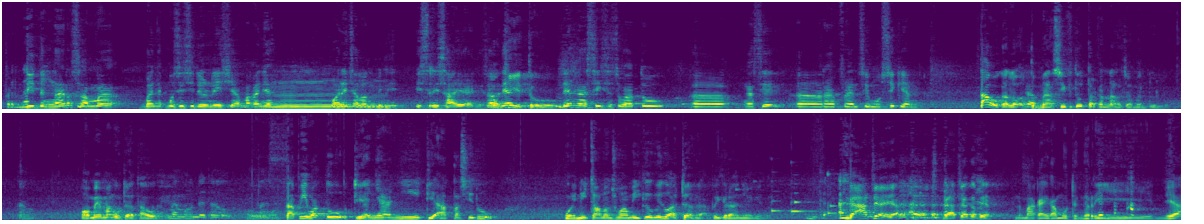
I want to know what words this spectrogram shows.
Pernah. didengar sama banyak musisi di Indonesia. Makanya wah ini calon istri saya ini. Soalnya Hmm. Oh, gitu. dia ngasih sesuatu eh, ngasih eh, referensi musik yang Tahu kalau The Massive itu terkenal zaman dulu. Tahu. Oh memang udah tahu ya. Memang udah tahu. Oh, Pas. tapi waktu dia nyanyi di atas itu, wah ini calon suamiku itu ada nggak pikirannya gitu? Enggak. Nggak ada ya, nggak ada kepikiran. Nah, makanya kamu dengerin ya.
